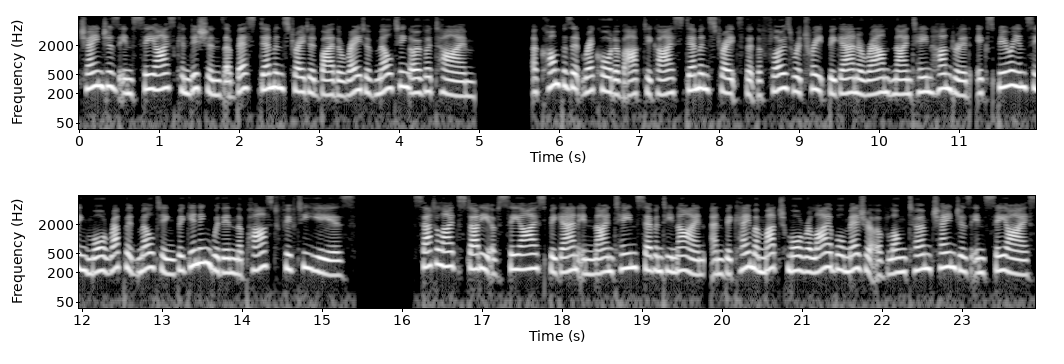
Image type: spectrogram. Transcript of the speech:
Changes in sea ice conditions are best demonstrated by the rate of melting over time. A composite record of Arctic ice demonstrates that the floe's retreat began around 1900, experiencing more rapid melting beginning within the past 50 years. Satellite study of sea ice began in 1979, and became a much more reliable measure of long-term changes in sea ice.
